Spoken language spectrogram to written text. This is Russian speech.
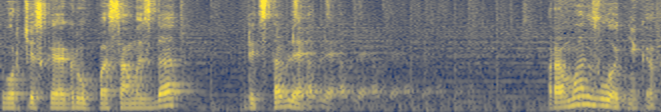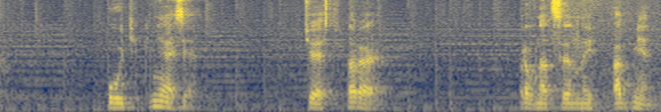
Творческая группа «Сам издат» представляет. Роман Злотников. «Путь князя» Часть вторая. Равноценный обмен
